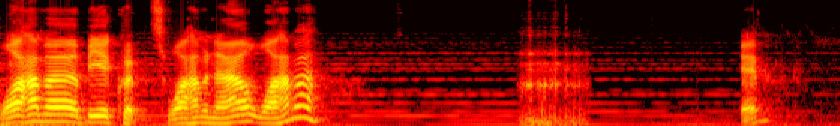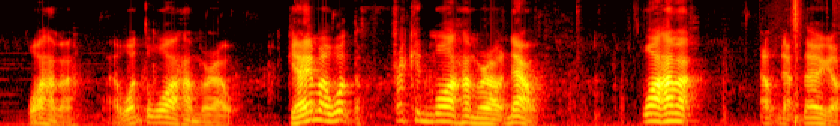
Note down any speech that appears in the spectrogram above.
Warhammer be equipped. Warhammer now. Warhammer. Warhammer. I want the Warhammer out. Game, I want the freaking Warhammer out now. Warhammer. Oh, no. There we go.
